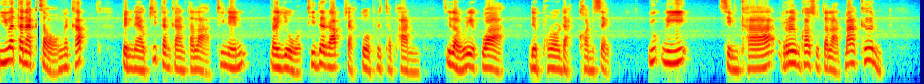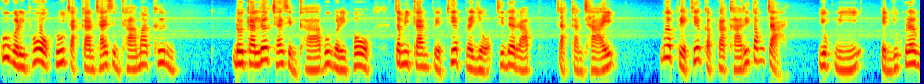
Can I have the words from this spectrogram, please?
วิวัฒนาการสองนะครับ เป็นแนวคิดทางการตลาดที่เน้นประโยชน์ที่ได้รับจากตัวผลิตภัณฑ์ ที่เราเรียกว่า the product concept ยุคนี้สินค้าเริ่มเข้าสู่ตลาดมากขึ้น ผู้บริโภครู้จักการใช้สินค้ามากขึ้น โดยการเลือกใช้สินค้าผู้บริโภค จะมีการเปรียบเทียบประโยชน์ที่ได้รับจากการใช้ เมื่อเปรียบเทียบกับราคาที่ต้องจ่าย ยุคนี้เป็นยุคเริ่ม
